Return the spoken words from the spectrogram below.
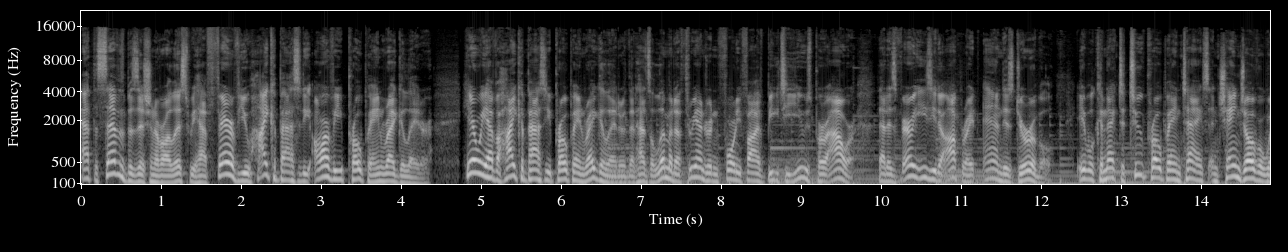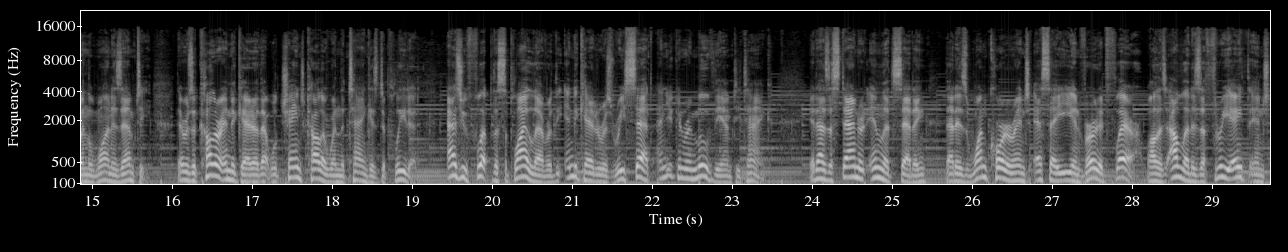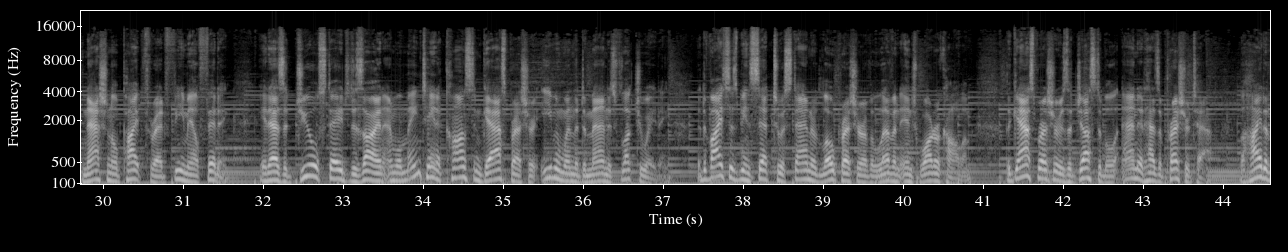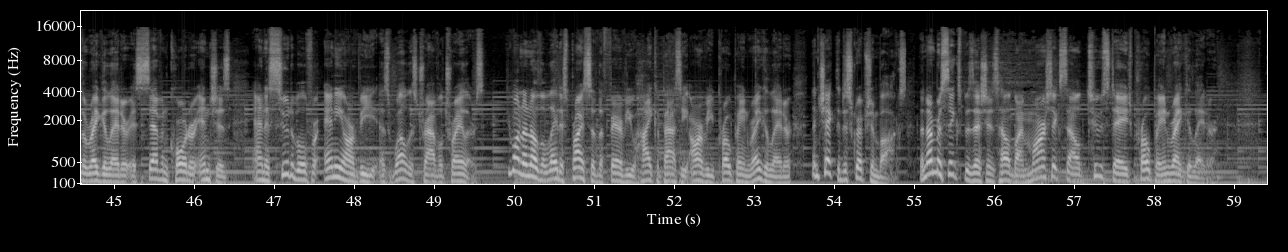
At the seventh position of our list, we have Fairview High Capacity RV Propane Regulator. Here we have a high capacity propane regulator that has a limit of 345 BTUs per hour that is very easy to operate and is durable. It will connect to two propane tanks and change over when the one is empty. There is a color indicator that will change color when the tank is depleted. As you flip the supply lever, the indicator is reset and you can remove the empty tank. It has a standard inlet setting that is 1 quarter inch SAE inverted flare, while its outlet is a 3 8 inch national pipe thread female fitting. It has a dual stage design and will maintain a constant gas pressure even when the demand is fluctuating. The device has been set to a standard low pressure of 11 inch water column. The gas pressure is adjustable and it has a pressure tap. The height of the regulator is 7 quarter inches and is suitable for any RV as well as travel trailers. If you want to know the latest price of the Fairview High Capacity RV Propane Regulator, then check the description box. The number 6 position is held by Marsh Excel 2-Stage Propane Regulator.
